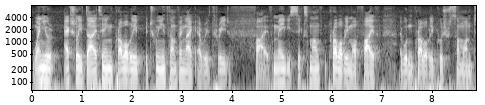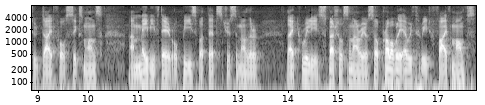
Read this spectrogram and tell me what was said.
when you're actually dieting, probably between something like every three to five, maybe six months, probably more five. I wouldn't probably push someone to diet for six months. Um, maybe if they're obese, but that's just another like really special scenario. So probably every three to five months.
